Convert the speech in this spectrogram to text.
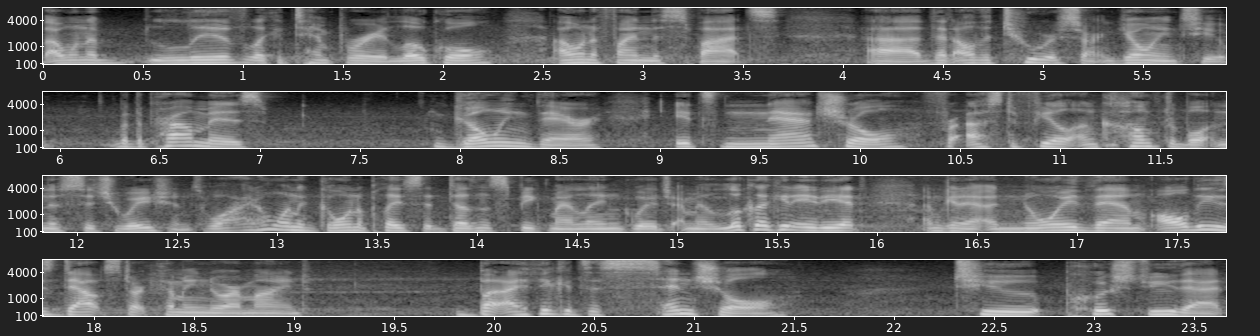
I want to live like a temporary local, I want to find the spots uh, that all the tourists aren't going to. But the problem is, going there, it's natural for us to feel uncomfortable in those situations. Well, I don't want to go in a place that doesn't speak my language. I'm going to look like an idiot. I'm going to annoy them. All these doubts start coming to our mind. But I think it's essential to push through that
